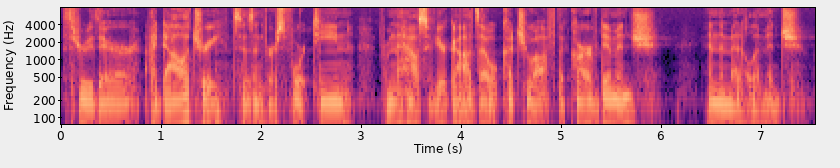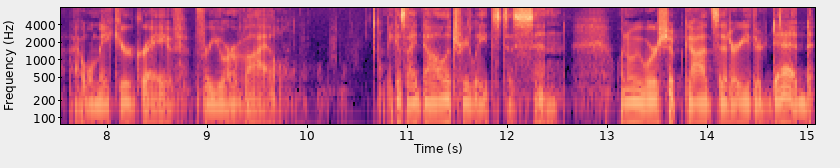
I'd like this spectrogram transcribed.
through their idolatry. It says in verse 14 from the house of your gods I will cut you off the carved image and the metal image. I will make your grave for you are vile because idolatry leads to sin. When we worship gods that are either dead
